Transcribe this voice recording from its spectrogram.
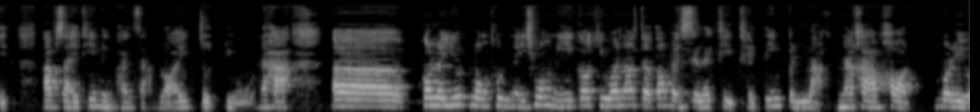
ติดอัพไซด์ที่ 1,300 จุดอยู่นะคะกลยุทธ์ลงทุนในช่วงนี้ก็คิดว่าน่าจะต้องเป็น selective trading เป็นหลักนะคะพอร์ตบริโอ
